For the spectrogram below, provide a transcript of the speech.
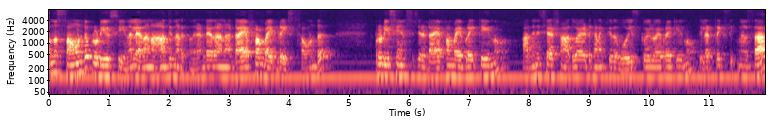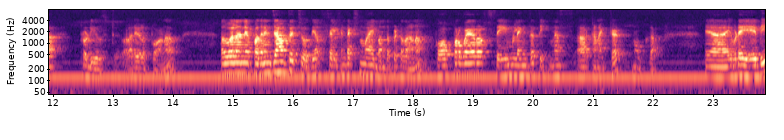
ഒന്ന് സൗണ്ട് പ്രൊഡ്യൂസ് ചെയ്യുന്നത് അല്ലേ? അതാണ് ആദ്യം നടക്കുന്നത്. രണ്ടേതാണ് ഡയഫ്രം വൈബ്രേറ്റ് സൗണ്ട് പ്രൊഡ്യൂസ് ചെയ്യുന്നതനുസരിച്ച് ഡയഫ്രം വൈബ്രേറ്റ് ചെയ്യുന്നു. അതിനുശേഷം അതുമായിട്ട് കണക്ട് ചെയ്ത വോയിസ് കോയിൽ വൈബ്രേറ്റ് ചെയ്യുന്നു. ഇലക്ട്രിക് സിഗ്നൽസ് ആർ പ്രൊഡ്യൂസ്ഡ് വളരെ എളുപ്പമാണ്. അതുപോലെ തന്നെ പതിനഞ്ചാമത്തെ ചോദ്യം സെൽഫ് ഇൻഡക്ഷനുമായി ബന്ധപ്പെട്ടതാണ്. Copper wire of same length thickness are connected നോക്കുക. ഇവിടെ A B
